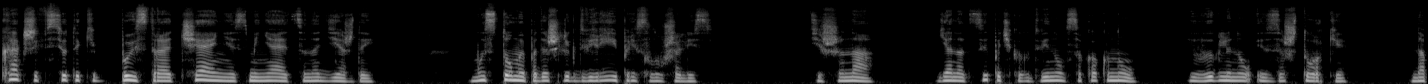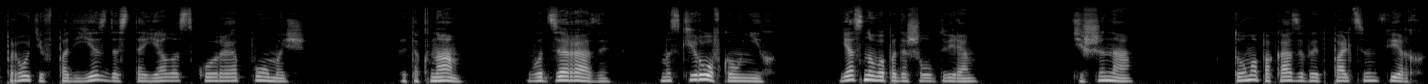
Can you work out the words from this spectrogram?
Как же все-таки быстро отчаяние сменяется надеждой. Мы с Томой подошли к двери и прислушались. Тишина. Я на цыпочках двинулся к окну и выглянул из-за шторки. Напротив подъезда стояла скорая помощь. Это к нам. Вот заразы. Маскировка у них. Я снова подошел к дверям. Тишина. Тома показывает пальцем вверх.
